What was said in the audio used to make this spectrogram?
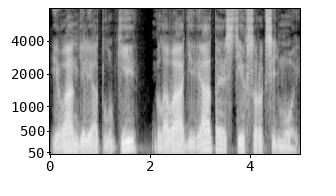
Евангелие от Луки, глава 9, стих 47.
